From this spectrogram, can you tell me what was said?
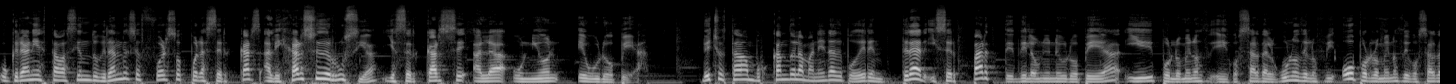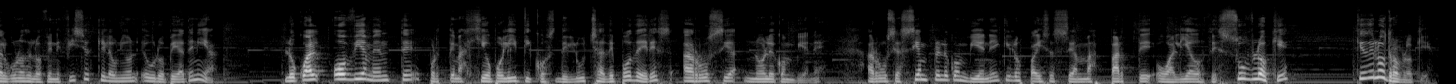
Ucrania estaba haciendo grandes esfuerzos por alejarse de Rusia y acercarse a la Unión Europea. De hecho, estaban buscando la manera de poder entrar y ser parte de la Unión Europea y por lo menos eh, gozar de algunos de los o por lo menos gozar de algunos de los beneficios que la Unión Europea tenía. Lo cual, obviamente, por temas geopolíticos de lucha de poderes, a Rusia no le conviene. A Rusia siempre le conviene que los países sean más parte o aliados de su bloque que del otro bloque.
